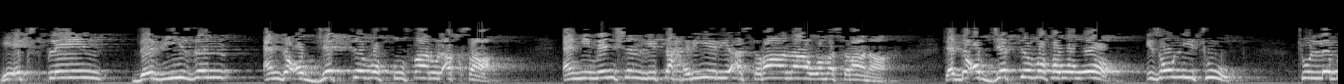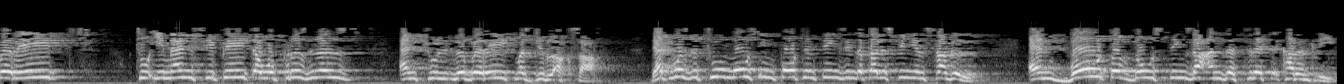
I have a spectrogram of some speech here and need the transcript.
he explained the reason and the objective of Tufanul Aqsa. And he mentioned لِتَحْرِيرِ أَسْرَانَا وَمَسْرَانَا That the objective of our war is only two. To liberate, to emancipate our prisoners and to liberate Masjid al-Aqsa. That was the two most important things in the Palestinian struggle. And both of those things are under threat currently.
